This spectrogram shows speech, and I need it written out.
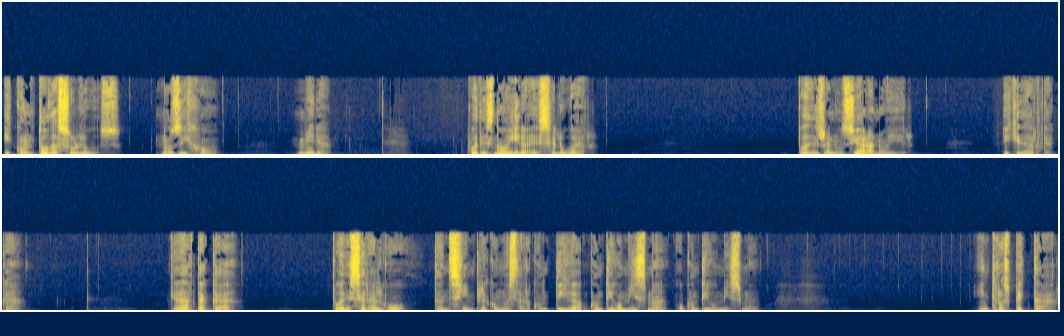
y con toda su luz nos dijo, mira, puedes no ir a ese lugar, puedes renunciar a no ir y quedarte acá. Quedarte acá puede ser algo tan simple como estar contigo, contigo misma o contigo mismo. Introspectar,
